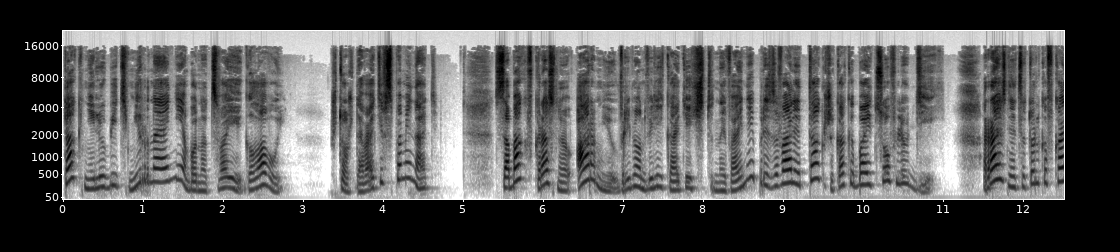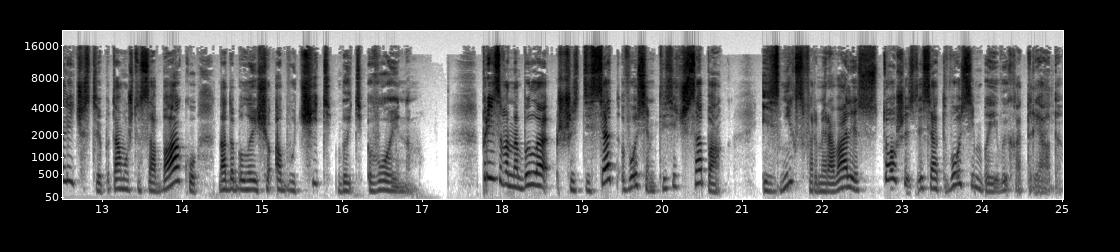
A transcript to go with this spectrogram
так не любить мирное небо над своей головой? Что ж, давайте вспоминать. Собак в Красную армию времен Великой Отечественной войны призывали так же, как и бойцов людей. Разница только в количестве, потому что собаку надо было еще обучить быть воином. Призвано было 68 тысяч собак. Из них сформировали 168 боевых отрядов.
